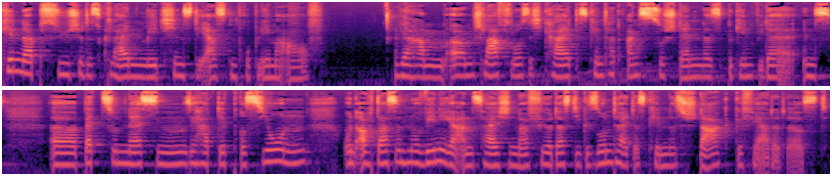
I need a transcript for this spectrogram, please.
Kinderpsyche des kleinen Mädchens die ersten Probleme auf. Wir haben ähm, Schlaflosigkeit, das Kind hat Angstzustände, es beginnt wieder ins äh, Bett zu nässen, sie hat Depressionen und auch das sind nur wenige Anzeichen dafür, dass die Gesundheit des Kindes stark gefährdet ist.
